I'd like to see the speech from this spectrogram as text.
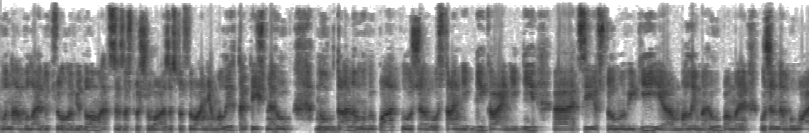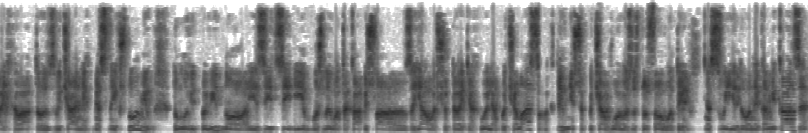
вона була і до цього відома. Це застосува- застосування малих тактичних груп. Ну в даному випадку, вже в останні дні, крайні дні, е, ці штурмові дії малими групами вже набувають характеру звичайних м'ясних штурмів. Тому відповідно і звідси і можливо така пішла заява, що третя хвиля почалася. Активніше почав ворог застосовувати свої дрони камікадзе,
